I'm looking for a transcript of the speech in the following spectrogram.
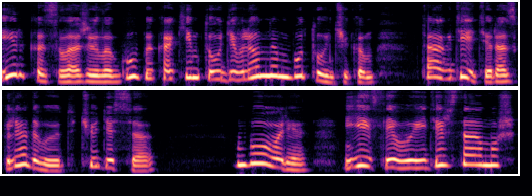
Ирка сложила губы каким-то удивленным бутончиком. Так дети разглядывают чудеса. «Боря, если выйдешь замуж,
